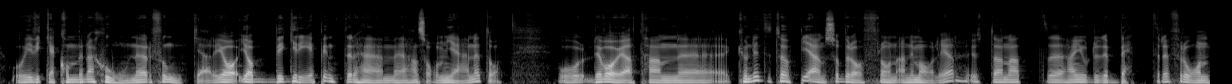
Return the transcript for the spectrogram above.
och i vilka kombinationer funkar? Jag, jag begrep inte det här med han sa om järnet då. Och det var ju att han eh, kunde inte ta upp järn så bra från animalier, utan att eh, han gjorde det bättre från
